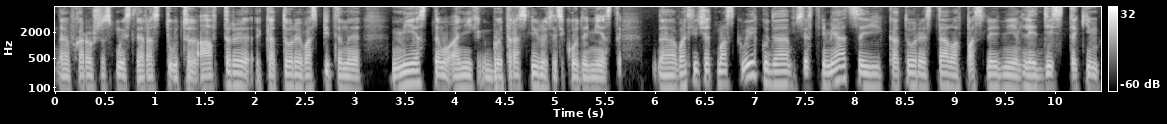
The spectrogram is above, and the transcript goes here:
э, в хорошем смысле растут. Авторы, которые воспитаны местным, они как бы транслируют эти коды места. Э, в отличие от Москвы, куда все стремятся, и которая стала в последние лет 10 таким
